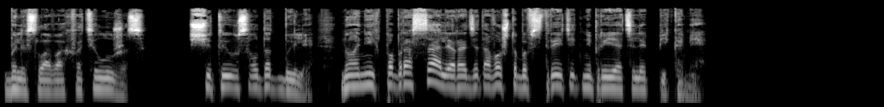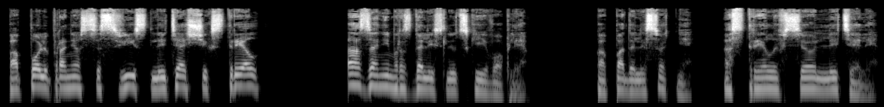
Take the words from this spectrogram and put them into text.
Болеслава охватил ужас. Щиты у солдат были, но они их побросали ради того, чтобы встретить неприятеля пиками. По полю пронесся свист летящих стрел, а за ним раздались людские вопли. Попадали сотни, а стрелы все летели.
